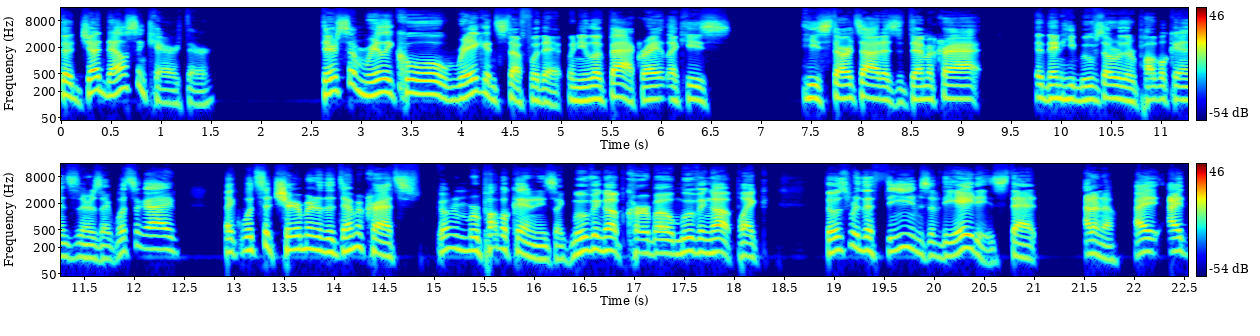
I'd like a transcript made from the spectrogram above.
the Judd Nelson character, there's some really cool Reagan stuff with it when you look back, right? Like he's he starts out as a Democrat and then he moves over to the Republicans, and there's like, what's the guy like? What's the chairman of the Democrats going Republican? And he's like, moving up, Kerbo, moving up. Like those were the themes of the '80s. That I don't know. I I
